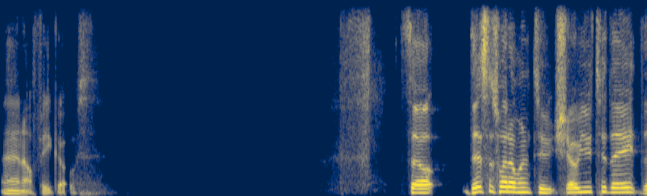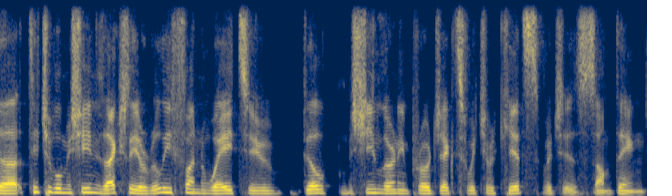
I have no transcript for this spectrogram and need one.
and off he goes. So this is what I wanted to show you today. The Teachable Machine is actually a really fun way to build machine learning projects with your kids, which is something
